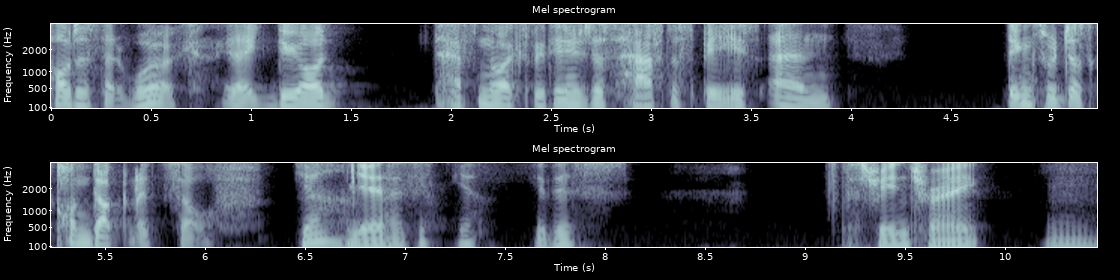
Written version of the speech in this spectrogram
how does that work like do you all have no expectation just have the space and things would just conduct itself Yeah. Yes. I think, yeah, it is. Strange, right? Mm.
